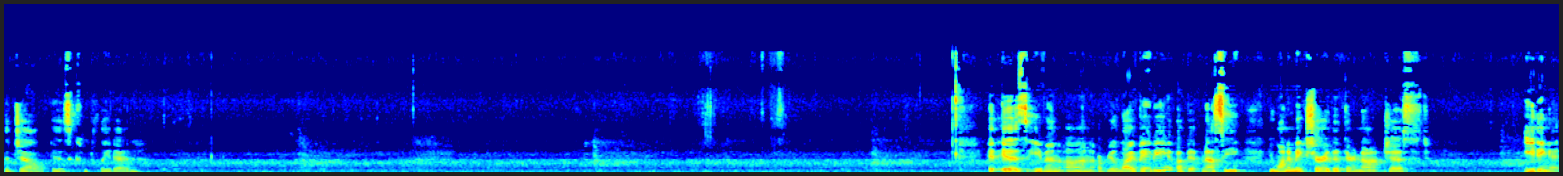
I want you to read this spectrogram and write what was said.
the gel is completed. It is, even on a real live baby, a bit messy. You wanna make sure that they're not just eating it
